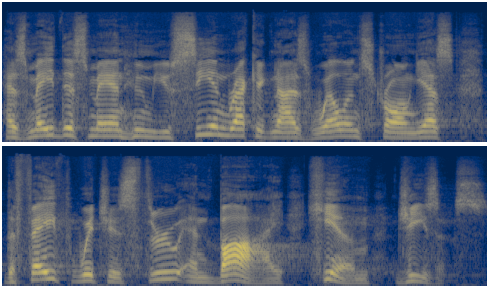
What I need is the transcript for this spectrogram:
has made this man whom you see and recognize well and strong. Yes, the faith which is through and by him, Jesus.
